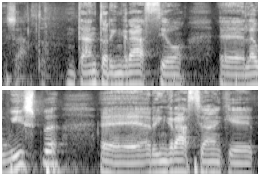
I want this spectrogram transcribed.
Esatto, intanto ringrazio eh, la WISP, eh, ringrazio anche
